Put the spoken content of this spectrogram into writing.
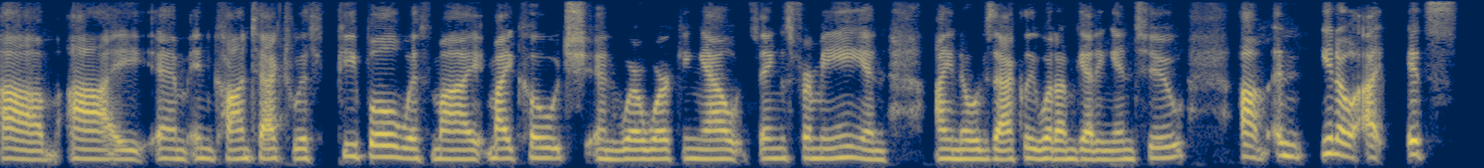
Um, I am in contact with people, with my my coach, and we're working out things for me, and I know exactly what I'm getting into. Um, and you know, I it's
